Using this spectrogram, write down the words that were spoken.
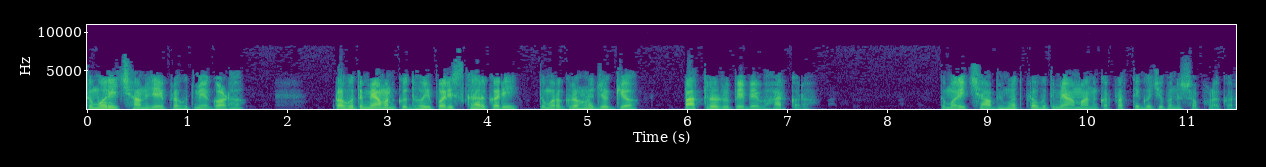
ତୁମର ଇଚ୍ଛା ଅନୁଯାୟୀ ପ୍ରଭୁ ତୁମେ ଗଢ଼ ପ୍ରଭୁ ତୁମେ ଆମମାନଙ୍କୁ ଧୋଇ ପରିଷ୍କାର କରି ତୁମର ଗ୍ରହଣଯୋଗ୍ୟ ପାତ୍ର ରୂପେ ବ୍ୟବହାର କର ତୁମର ଇଚ୍ଛା ଅଭିମତ ପ୍ରଭୁ ତୁମେ ଆମମାନଙ୍କର ପ୍ରତ୍ୟେକ ଜୀବନରେ ସଫଳ କର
